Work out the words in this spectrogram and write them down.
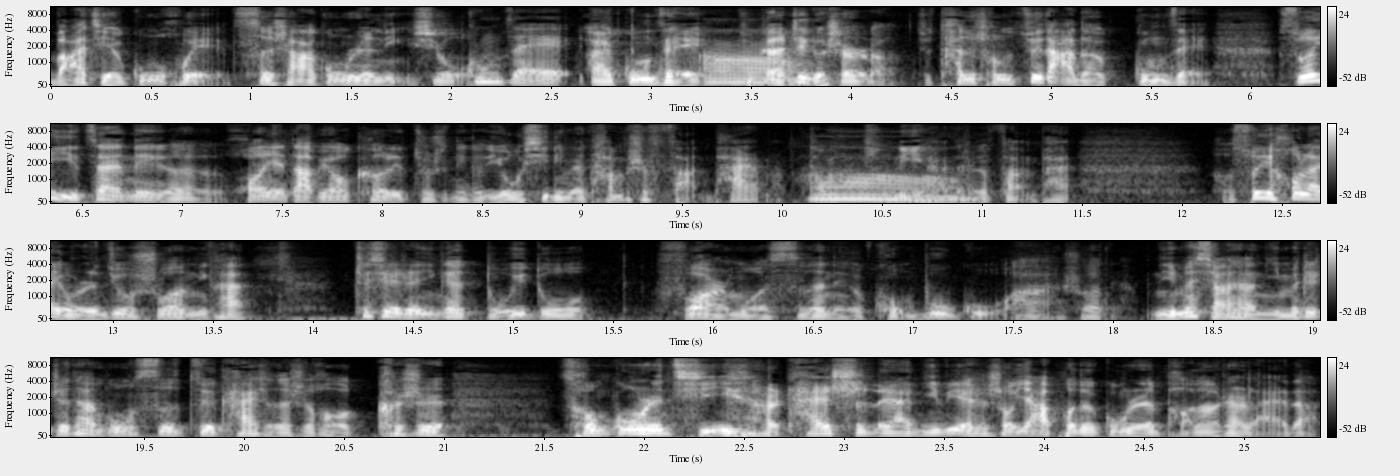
瓦解工会，刺杀工人领袖，工贼。哎，工贼就干这个事儿的，就他就成了最大的工贼。所以在那个《荒野大镖客》里，就是那个游戏里面，他们是反派嘛，他们挺厉害的，这个反派。所以后来有人就说：“你看，这些人应该读一读福尔摩斯的那个恐怖谷啊。说你们想想，你们这侦探公司最开始的时候可是从工人起义那儿开始了呀，你们也是受压迫的工人跑到这儿来的，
